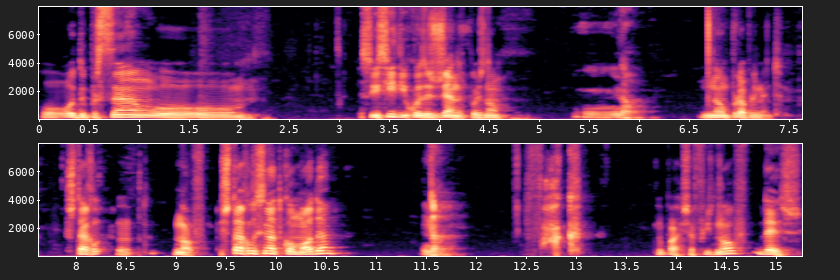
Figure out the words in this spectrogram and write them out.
ou, ou depressão ou, ou, suicídio, coisas do género, pois não? Não. Não propriamente. Está, uh, nove. Está relacionado com moda? Não. Fuck. Opa, já fiz 9, 10.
